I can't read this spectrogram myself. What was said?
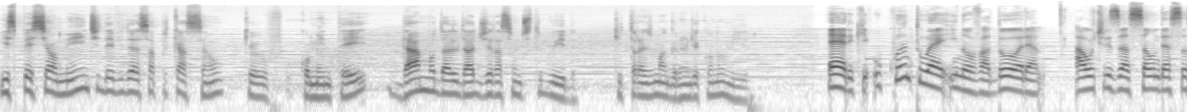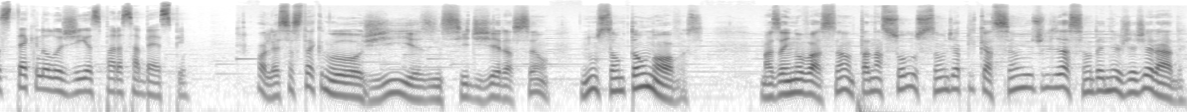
especialmente devido a essa aplicação que eu comentei da modalidade de geração distribuída, que traz uma grande economia. Eric, o quanto é inovadora a utilização dessas tecnologias para a Sabesp? Olha, essas tecnologias em si de geração não são tão novas, mas a inovação está na solução de aplicação e utilização da energia gerada,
